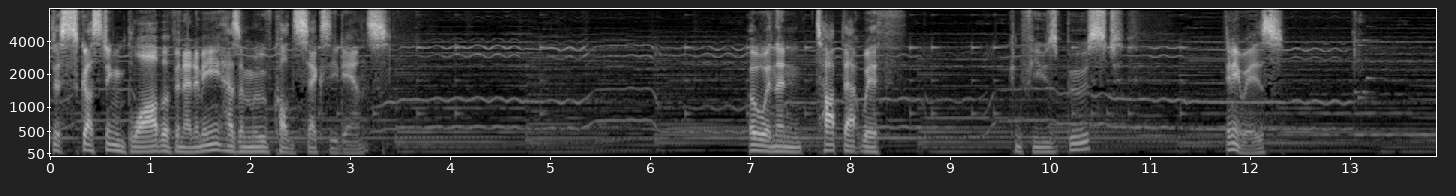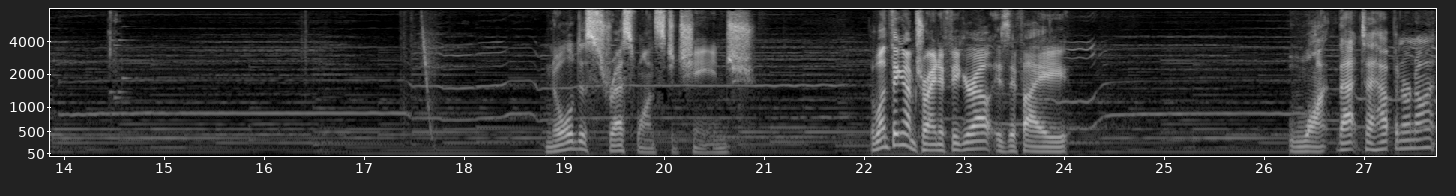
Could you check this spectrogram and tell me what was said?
disgusting blob of an enemy has a move called Sexy Dance. Oh, and then top that with Confuse boost. Anyways. Null Distress wants to change. The one thing I'm trying to figure out is if I want that to happen or not.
